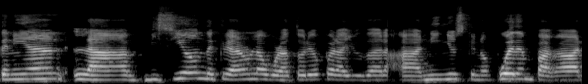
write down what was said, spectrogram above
tenían la visión de crear un laboratorio para ayudar a niños que no pueden pagar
